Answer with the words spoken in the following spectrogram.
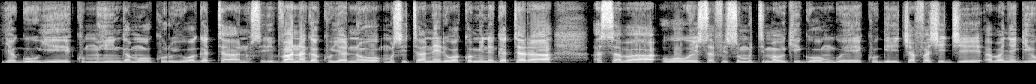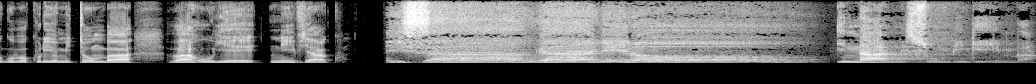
yaguye ku muhingamo kuri uyu wa gatanu Silvana Gakuyano musitaneri wa komine Gatara asaba uwo wese afise umutima w'ikigongwe kugira icyo afashije abanyagihugu bo kuri iyo mitumba bahuye n'ibyago isanganiro inama isumba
